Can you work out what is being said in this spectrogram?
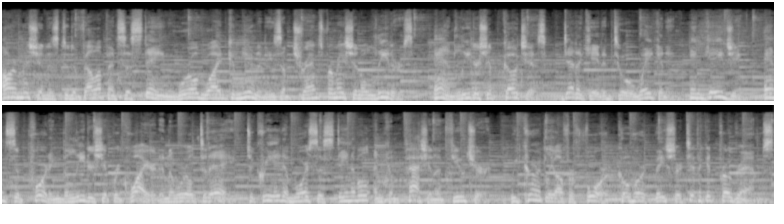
Our mission is to develop and sustain worldwide communities of transformational leaders and leadership coaches dedicated to awakening, engaging, and supporting the leadership required in the world today to create a more sustainable and compassionate future. We currently offer four cohort based certificate programs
